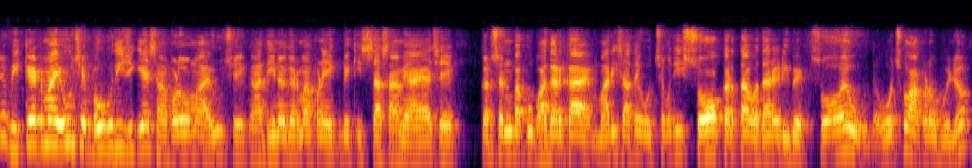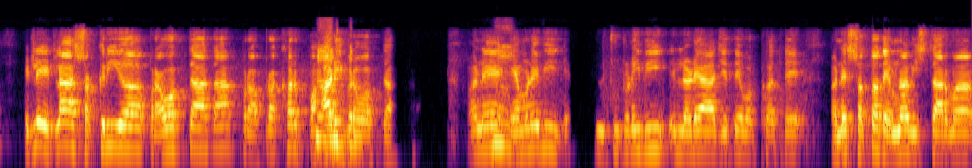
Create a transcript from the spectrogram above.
જો વિકેટમાં એવું છે બહુ બધી જગ્યાએ સાંભળવામાં આવ્યું છે. ગાંધીનગરમાં પણ એક બે કિસ્સા સામે આવ્યા છે. કરશન બાપુ ભાદરકા મારી સાથે ઓછામાં ઓછી સો કરતા વધારે ડિબેટ સો એવું ઓછો આંકડો બોલ્યો. એટલે એટલા સક્રિય પ્રવક્તા હતા પ્ર- પ્રખર પહાડી પ્રવક્તા. અને એમણે બી ચૂંટણી બી લડ્યા જે તે વખતે અને સતત એમના વિસ્તારમાં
